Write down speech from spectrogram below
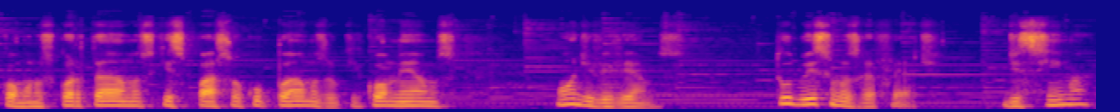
como nos cortamos, que espaço ocupamos, o que comemos, onde vivemos. Tudo isso nos reflete, de cima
